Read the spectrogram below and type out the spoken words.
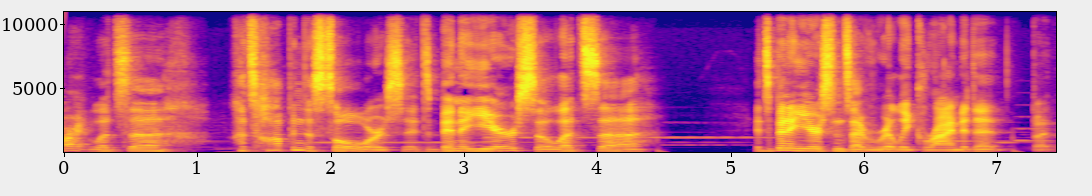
All right, let's uh let's hop into Soul Wars. It's been a year, so let's uh it's been a year since I've really grinded it, but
